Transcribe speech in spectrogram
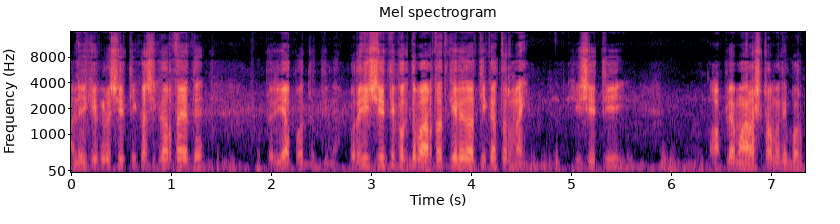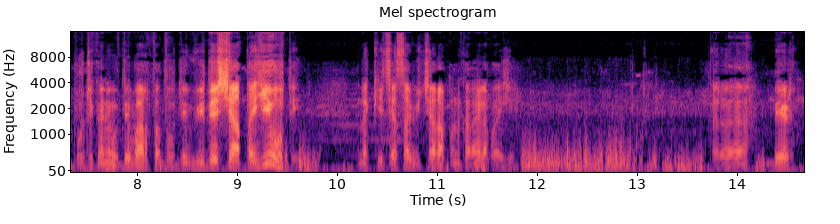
आणि एकीकडे शेती कशी करता येते? तर या पद्धतीने. बरं ही शेती फक्त भारतात केली जाते का तर नाही. ही शेती आपल्या महाराष्ट्रामध्ये भरपूर ठिकाणी होते भारतात होते विदेशी आताही होते. नक्कीच याचा विचार आपण करायला पाहिजे. तर बेड.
